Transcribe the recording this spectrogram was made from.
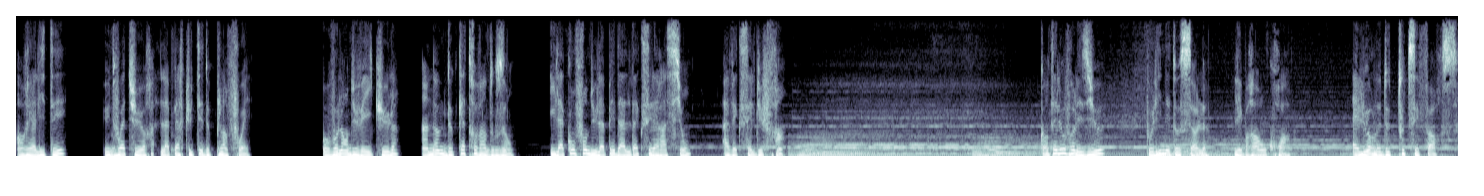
En réalité, une voiture l'a percutée de plein fouet. Au volant du véhicule, un homme de 92 ans. Il a confondu la pédale d'accélération avec celle du frein. Quand elle ouvre les yeux, Pauline est au sol, les bras en croix. Elle hurle de toutes ses forces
